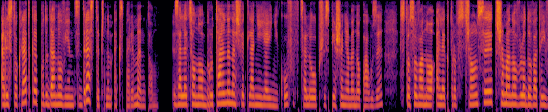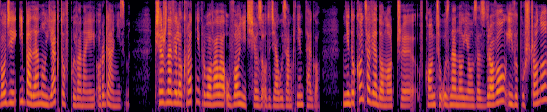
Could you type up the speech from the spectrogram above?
Arystokratkę poddano więc drastycznym eksperymentom. Zalecono brutalne naświetlanie jajników w celu przyspieszenia menopauzy, stosowano elektrowstrząsy, trzymano w lodowatej wodzie i badano, jak to wpływa na jej organizm. Księżna wielokrotnie próbowała uwolnić się z oddziału zamkniętego. Nie do końca wiadomo, czy w końcu uznano ją za zdrową i wypuszczono,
